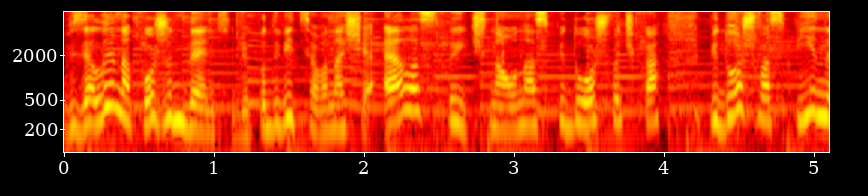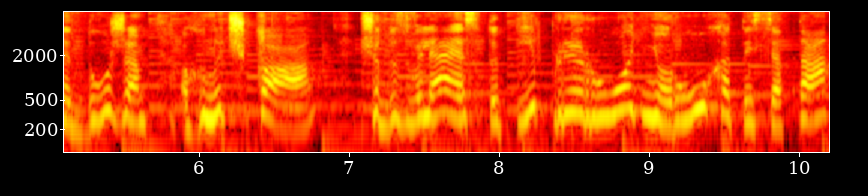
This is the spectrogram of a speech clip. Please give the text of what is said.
взяли на кожен день собі. Подивіться, вона ще еластична. У нас підошвочка. Підошва з піни дуже гнучка що дозволяє стопі природньо рухатися та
